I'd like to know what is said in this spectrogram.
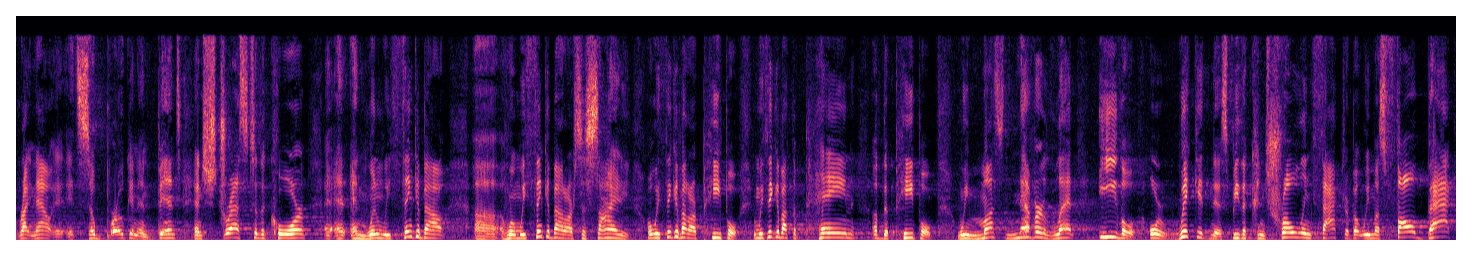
right now, it, it's so broken and bent and stressed to the core. And, and when we think about uh, when we think about our society or we think about our people and we think about the pain of the people, we must never let evil or wickedness be the controlling factor, but we must fall back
